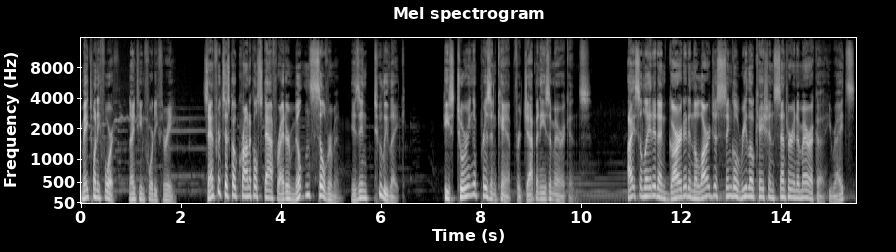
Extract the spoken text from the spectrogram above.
May 24th, 1943. San Francisco Chronicle staff writer Milton Silverman is in Tule Lake. He's touring a prison camp for Japanese Americans. Isolated and guarded in the largest single relocation center in America, he writes,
